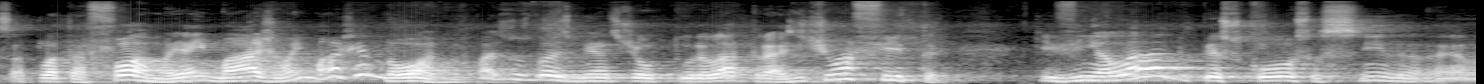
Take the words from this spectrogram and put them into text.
essa plataforma e a imagem, uma imagem enorme, quase uns dois metros de altura lá atrás, e tinha uma fita que vinha lá do pescoço assim, né,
